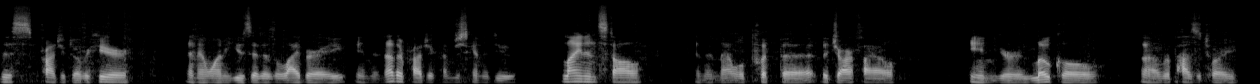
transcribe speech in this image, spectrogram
this project over here, and I want to use it as a library in another project. I'm just going to do lein install, and then that will put the the jar file in your local uh, repository,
